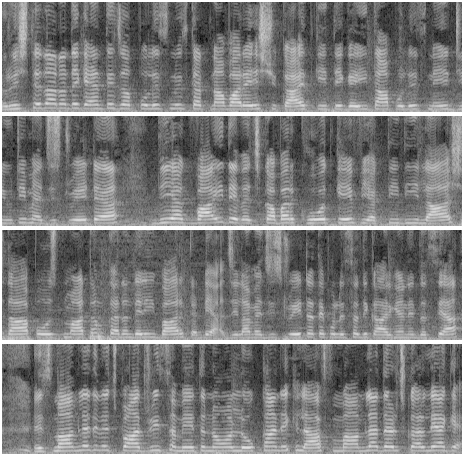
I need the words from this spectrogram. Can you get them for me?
ਰਿਸ਼ਤੇਦਾਰਾਂ ਦੇ ਕਹਿਣ ਤੇ ਜਦ ਪੁਲਿਸ ਨੂੰ ਇਸ ਘਟਨਾ ਬਾਰੇ ਸ਼ਿਕਾਇਤ ਕੀਤੀ ਗਈ ਤਾਂ ਪੁਲਿਸ ਨੇ ਡਿਊਟੀ ਮੈਜਿਸਟ੍ਰੇਟ ਦੀ ਅਗਵਾਈ ਦੇ ਵਿੱਚ ਕਬਰ ਖੋਦ ਕੇ ਵਿਅਕਤੀ ਦੀ ਲਾਸ਼ ਦਾ ਪੋਸਟਮਾਰਟਮ ਕਰਨ ਦੇ ਲਈ ਬਾਹਰ ਕੱਢਿਆ। ਜ਼ਿਲ੍ਹਾ ਮੈਜਿਸਟ੍ਰੇਟ ਅਤੇ ਪੁਲਿਸ ਅਧਿਕਾਰੀਆਂ ਨੇ ਦੱਸਿਆ, ਇਸ ਮਾਮਲੇ ਦੇ ਵਿੱਚ ਪਾਦਰੀ ਸਮੇਤ 9 ਲੋਕਾਂ ਦੇ ਖਿਲਾਫ ਮਾਮਲਾ ਦਰਜ ਕਰ ਲਿਆ ਗਿਆ।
